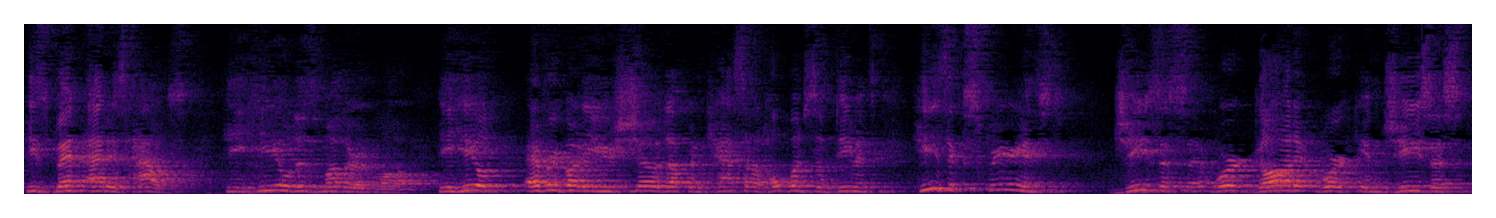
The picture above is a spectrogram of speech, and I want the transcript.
He's been at his house. He healed his mother in law. He healed everybody who showed up and cast out whole bunch of demons. He's experienced Jesus at work, God at work in Jesus.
